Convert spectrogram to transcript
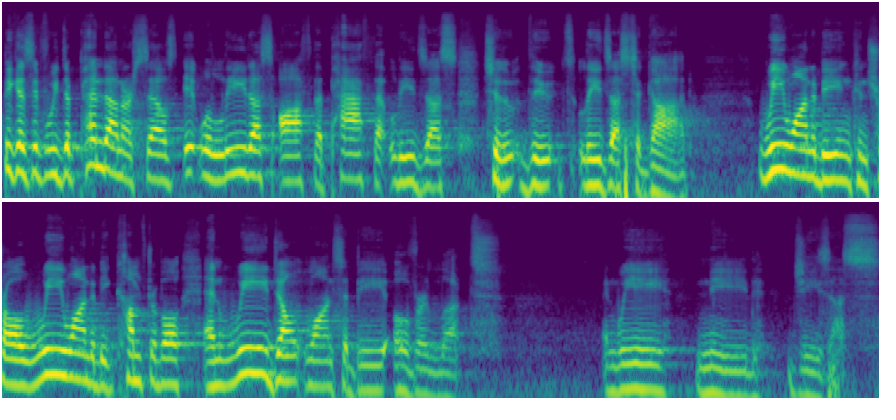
Because if we depend on ourselves, it will lead us off the path that leads us to, the, leads us to God. We want to be in control, we want to be comfortable, and we don't want to be overlooked. And we need Jesus.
